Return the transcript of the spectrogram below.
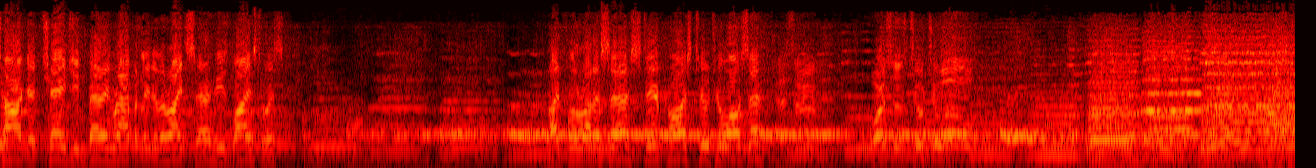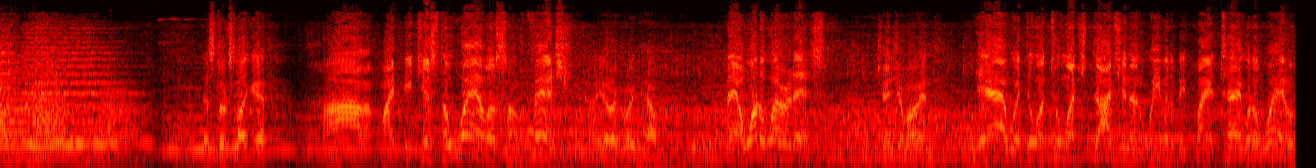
Target changing, bearing rapidly to the right, sir. He's wise to us. Right full rudder, sir. Steer course 220, sir. Yes, sir. Course is 220. This looks like it. Ah, that might be just a whale or some fish. Yeah, you're a great help. Hey, I wonder where it is. Change your mind? Yeah, we're doing too much dodging and weaving to be playing tag with a whale.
